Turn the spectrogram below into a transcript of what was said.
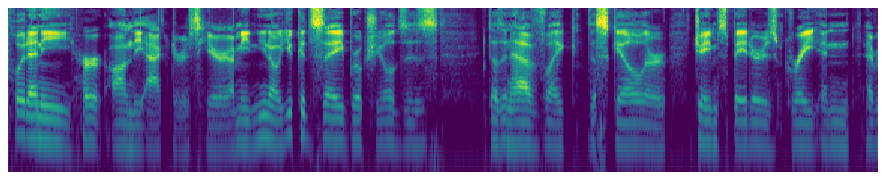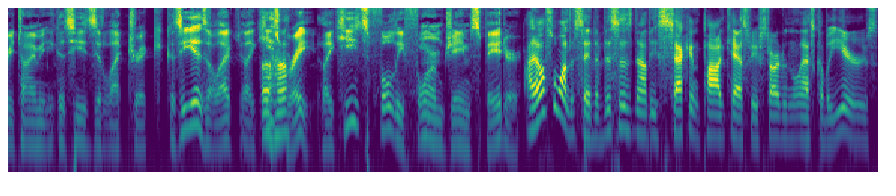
put any hurt on the actors here. I mean, you know, you could say Brooke Shields is doesn't have like the skill or James Spader is great and every time because he's electric because he is electric like he's Uh-huh. great like he's fully formed James Spader. I also want to say that this is now the second podcast we've started in the last couple of years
